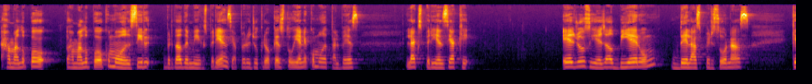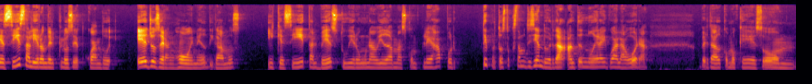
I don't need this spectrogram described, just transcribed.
jamás lo puedo, jamás lo puedo como decir, ¿verdad? De mi experiencia, pero yo creo que esto viene como de tal vez la experiencia que ellos y ellas vieron de las personas que sí salieron del closet cuando ellos eran jóvenes, digamos, y que sí tal vez tuvieron una vida más compleja por, por todo esto que estamos diciendo, ¿verdad? Antes no era igual ahora, ¿verdad? Como que eso, mm,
